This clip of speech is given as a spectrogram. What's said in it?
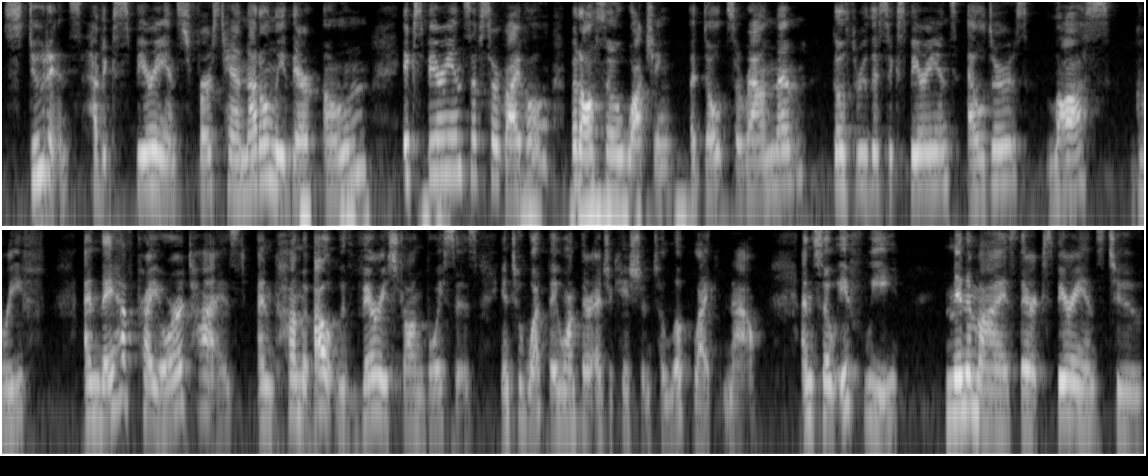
Students have experienced firsthand not only their own experience of survival but also watching adults around them go through this experience elders loss grief and they have prioritized and come about with very strong voices into what they want their education to look like now. And so if we minimize their experience to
